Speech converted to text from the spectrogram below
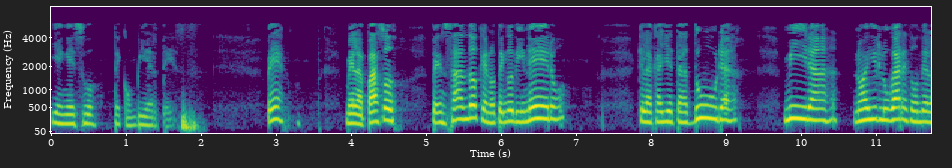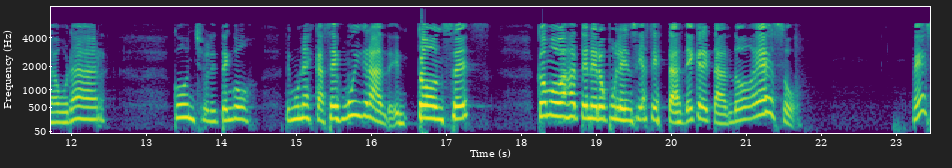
y en eso te conviertes. ¿Ves? Me la paso pensando que no tengo dinero, que la calle está dura, mira, no hay lugares donde laborar, concho, le tengo tengo una escasez muy grande. Entonces, ¿cómo vas a tener opulencia si estás decretando eso? ¿Ves?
